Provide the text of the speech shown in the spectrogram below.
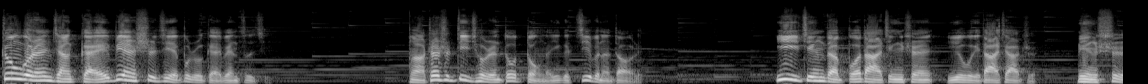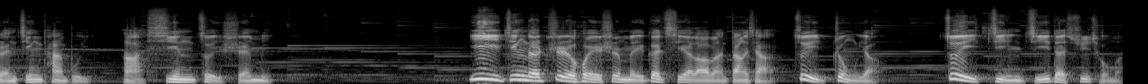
中国人讲改变世界不如改变自己，啊，这是地球人都懂的一个基本的道理。《易经》的博大精深与伟大价值，令世人惊叹不已。啊，心最神秘，《易经》的智慧是每个企业老板当下最重要、最紧急的需求吗？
